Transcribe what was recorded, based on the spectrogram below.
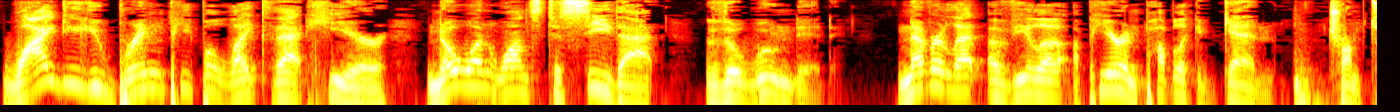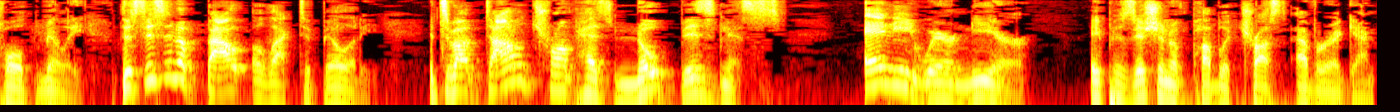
why do you bring people like that here? No one wants to see that. The wounded. Never let Avila appear in public again, Trump told Milley. This isn't about electability. It's about Donald Trump has no business anywhere near a position of public trust ever again.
